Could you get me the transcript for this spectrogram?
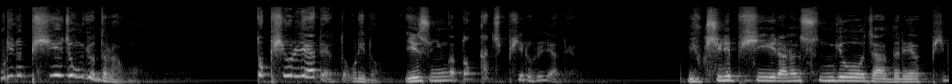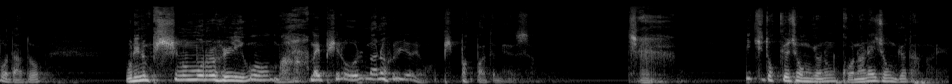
우리는 피의 종교들하고 또 피 흘려야 돼요. 또 우리도 예수님과 똑같이 피를 흘려야 돼요. 육신의 피라는 순교자들의 피보다도 우리는 피눈물을 흘리고 마음의 피를 얼마나 흘려요. 핍박받으면서. 참, 이 기독교 종교는 고난의 종교다 말이에요.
